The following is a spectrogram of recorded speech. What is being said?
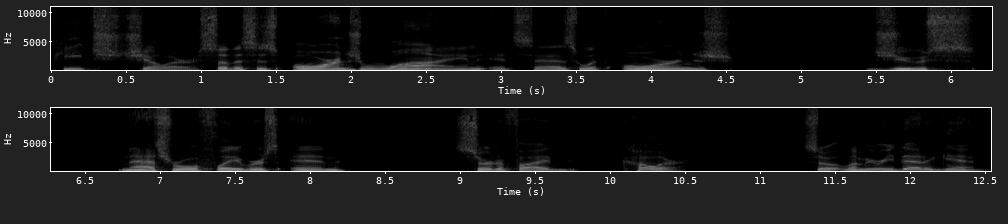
Peach Chiller. So this is orange wine, it says, with orange juice, natural flavors, and certified color. So let me read that again.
